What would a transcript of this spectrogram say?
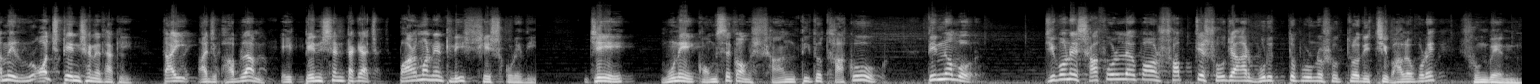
আমি রোজ টেনশনে থাকি। তাই আজ ভাবলাম, এই টেনশনটাকে আজ পার্মানেন্টলি শেষ করে দিই। যে মনে কমসে কম শান্তি তো থাকুক। তিন নম্বর, জীবনে সাফল্য পাওয়ার সবচেয়ে সোজা আর গুরুত্বপূর্ণ সূত্র দিচ্ছি ভালো করে শুনবেন,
